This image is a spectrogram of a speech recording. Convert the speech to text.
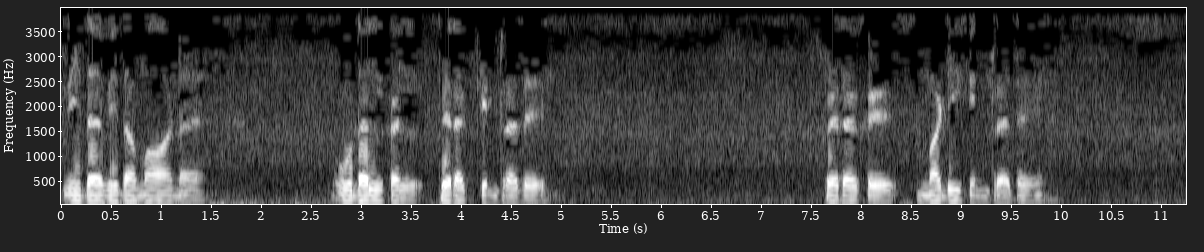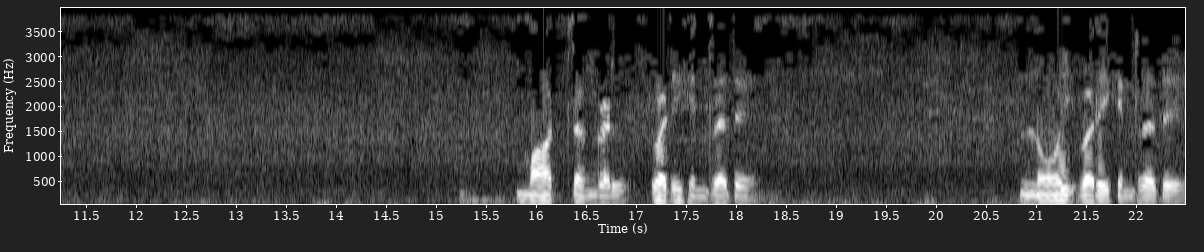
விதவிதமான உடல்கள் பிறக்கின்றது. பிறகு மடிகின்றது. மாற்றங்கள் வருகின்றது. நோய் வருகின்றது.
